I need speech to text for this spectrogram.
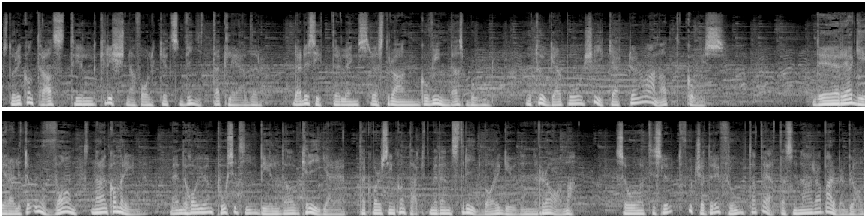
står i kontrast till Krishna-folkets vita kläder där de sitter längs restaurang Govindas bord och tuggar på kikärtor och annat gojs. Det reagerar lite ovant när han kommer in, men det har ju en positiv bild av krigare tack vare sin kontakt med den stridbare guden Rama. Så till slut fortsätter det fromt att äta sina rabarberblad.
